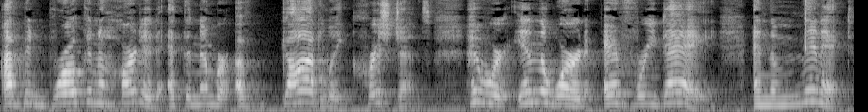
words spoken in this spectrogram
I've been brokenhearted at the number of godly Christians who were in the Word every day. And the minute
